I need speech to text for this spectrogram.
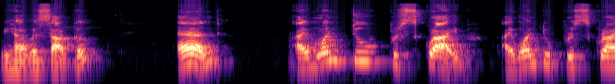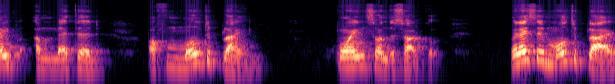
We have a circle and I want to prescribe, I want to prescribe a method of multiplying points on the circle. When I say multiply,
